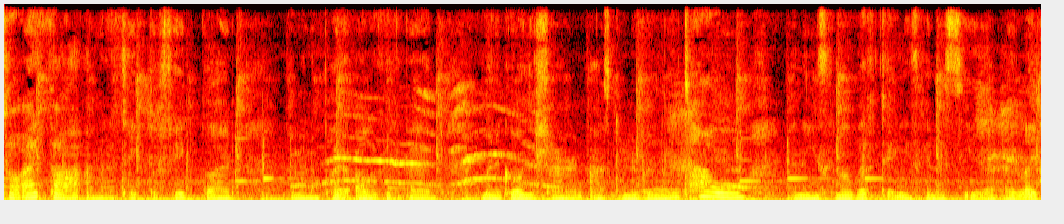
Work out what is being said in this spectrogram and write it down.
So I thought I'm gonna take the fake blood, I'm gonna put it all over the bed, I'm gonna go in the shower and ask him to bring me a towel, and he's gonna lift it and he's gonna see that I like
